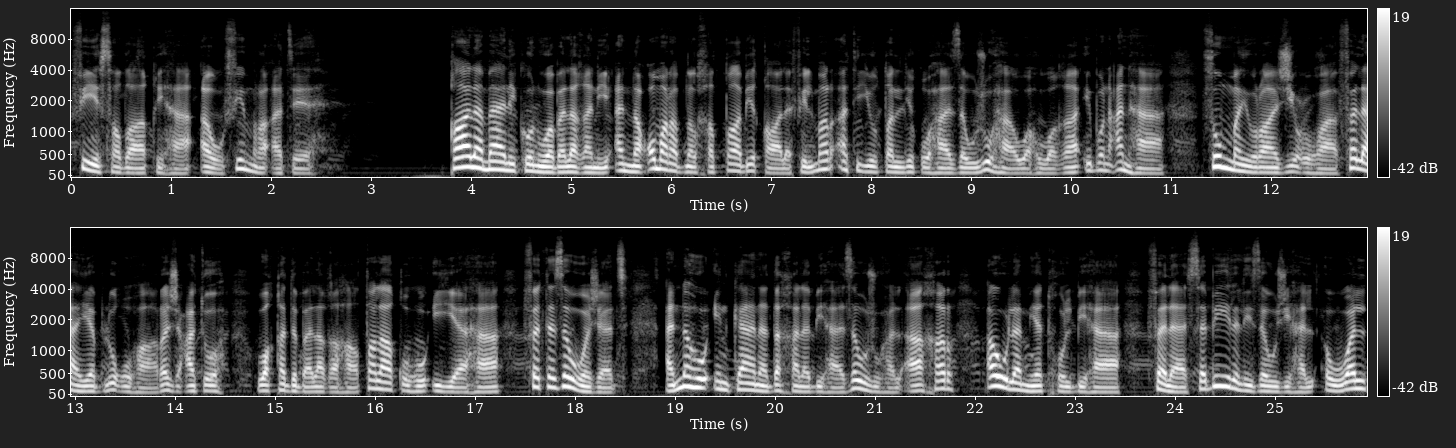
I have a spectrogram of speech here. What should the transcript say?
في صداقها أو في امرأته. قال مالك وبلغني أن عمر بن الخطاب قال في المرأة يطلقها زوجها وهو غائب عنها ثم يراجعها فلا يبلغها رجعته وقد بلغها طلاقه إياها فتزوجت. أنه إن كان دخل بها زوجها الآخر أو لم يدخل بها فلا سبيل لزوجها الأول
